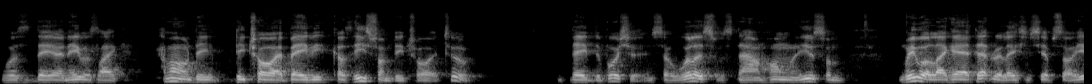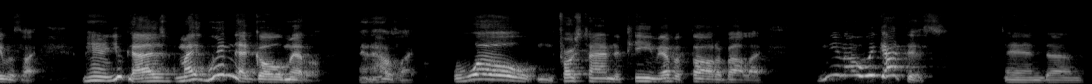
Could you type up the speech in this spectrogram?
was there, and he was like, "Come on, De- Detroit, baby," because he's from Detroit too. Dave DeBusschere. And so Willis was down home and he was from, we were like had that relationship. So he was like, man, you guys might win that gold medal. And I was like, whoa. First time the team ever thought about like, you know, we got this. And um,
